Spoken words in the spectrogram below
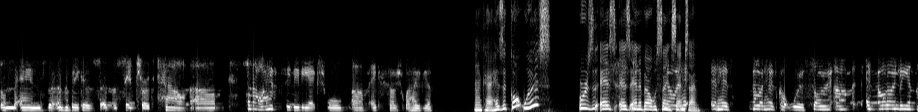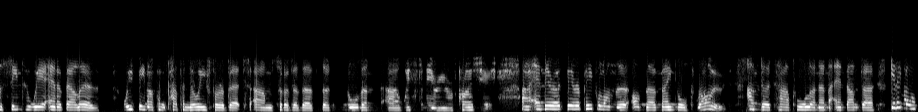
and, and the, the, beggars in the centre of town. Um, so, no, I haven't seen any actual um, antisocial behaviour. Okay. Has it got worse? Or is it, as, as Annabelle was saying, no, same, ha- same? It has. No, it has got worse. So, um, and not only in the centre where Annabelle is, we've been up in Papanui for a bit, um, sort of the, the northern uh, western area of Christchurch, uh, and there are there are people on the on the main north road under tarpaulin and, and under getting old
